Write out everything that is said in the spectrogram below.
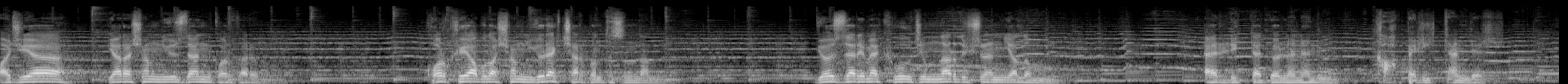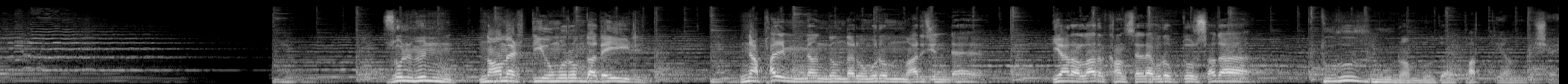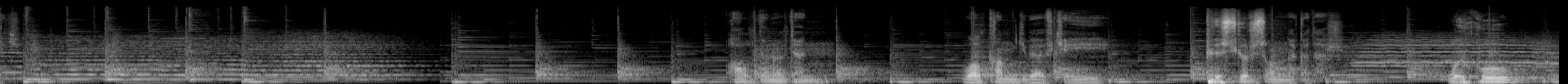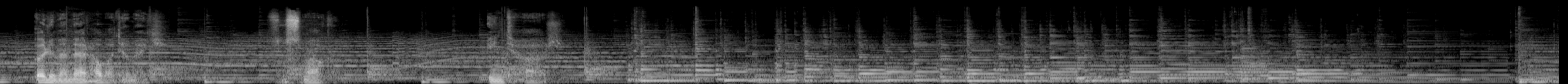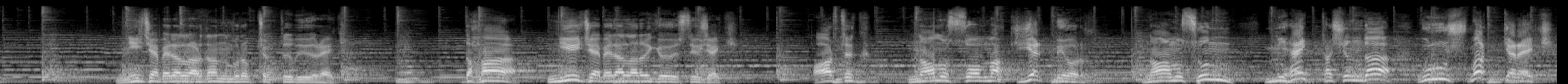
Acıya yaraşan yüzden korkarım. Korkuya bulaşan yürek çarpıntısından. Gözlerime kıvılcımlar düşüren yalım. Erlikte dönlenen kahpeliktendir. Zulmün namertliği umurumda değil. Napalm yangınları umurum haricinde. Yaralar kansere vurup dursa da durur mu namluda patlayan bir şey. Al gönülden volkan gibi öfkeyi püskür sonuna kadar. Uyku ölüme merhaba demek. Susmak intihar. Nice belalardan vurup çıktığı bir yürek. Daha nice belaları göğüsleyecek. Artık namussuz olmak yetmiyor. Namusun mihenk taşında vuruşmak gerek.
